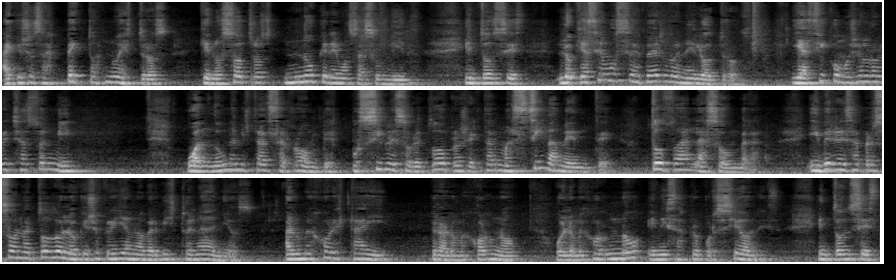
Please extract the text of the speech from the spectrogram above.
aquellos aspectos nuestros que nosotros no queremos asumir. Entonces, lo que hacemos es verlo en el otro. Y así como yo lo rechazo en mí, cuando una amistad se rompe, es posible sobre todo proyectar masivamente toda la sombra y ver en esa persona todo lo que yo creía no haber visto en años. A lo mejor está ahí, pero a lo mejor no, o a lo mejor no en esas proporciones. Entonces,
